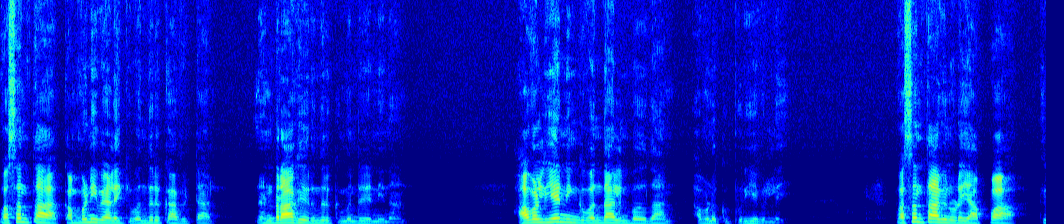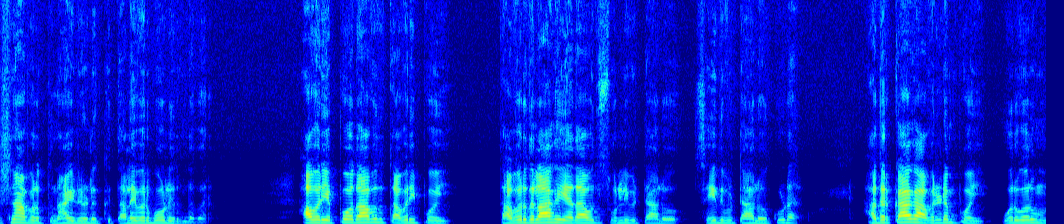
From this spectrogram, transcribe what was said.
வசந்தா கம்பெனி வேலைக்கு வந்திருக்காவிட்டால் நன்றாக இருந்திருக்கும் என்று எண்ணினான். அவள் ஏன் இங்கு வந்தாள் என்பதுதான் அவனுக்கு புரியவில்லை. வசந்தாவினுடைய அப்பா கிருஷ்ணாபுரத்து நாயுடுகளுக்கு தலைவர் போல் இருந்தவர். அவர் எப்போதாவது தவறிப்போய் தவறுதலாக ஏதாவது சொல்லிவிட்டாலோ செய்துவிட்டாலோ கூட அதற்காக அவரிடம் போய் ஒருவரும்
